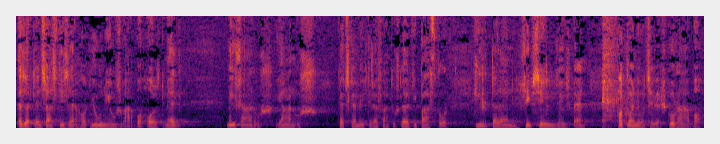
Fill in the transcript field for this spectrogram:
1916. júniusában halt meg Mészáros János, kecskeméti refátus lelkipásztor, hirtelen szívszélüzésben, 68 éves korába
